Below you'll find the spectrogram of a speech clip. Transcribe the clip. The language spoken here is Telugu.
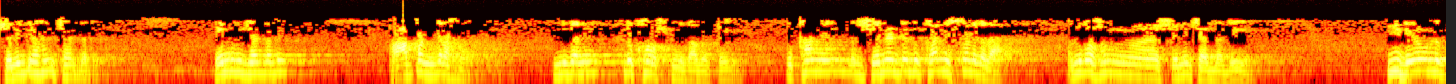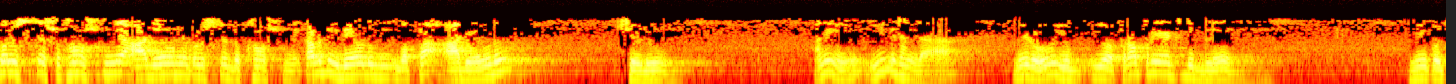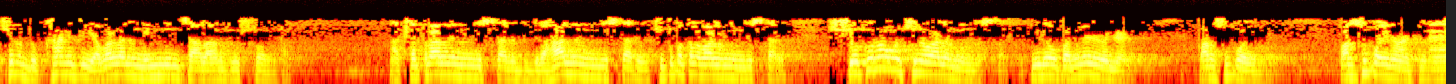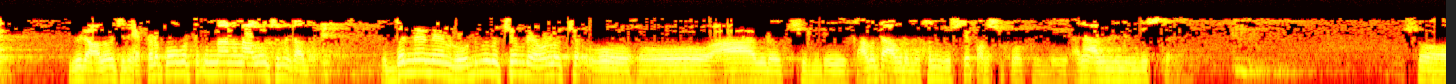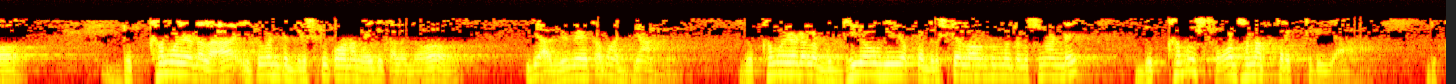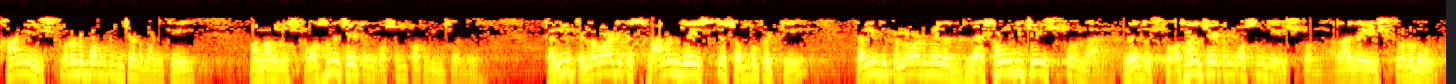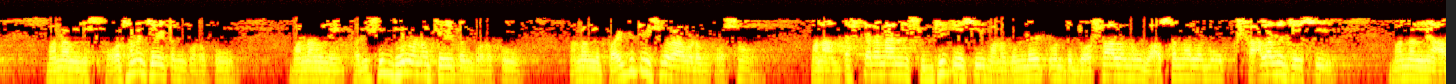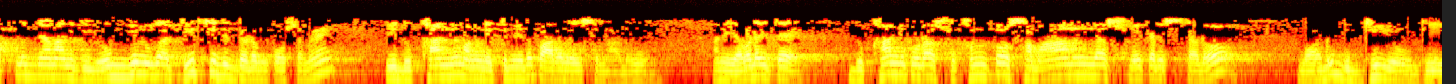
శనిగ్రహం చెడ్డది. ఎందుకు చెడ్డది? పాపగ్రహం. ఎందుకని? దుఃఖం వస్తుంది కాబట్టి. దుఃఖాన్ని శని అంటే దుఃఖాన్ని ఇస్తాడు కదా. అందుకోసం శని చెడ్డది. ఈ దేవుణ్ణి కొలిస్తే సుఖం వస్తుంది ఆ దేవుణ్ణి కొలిస్తే దుఃఖం వస్తుంది. కాబట్టి ఈ దేవుడు గొప్ప ఆ దేవుడు చెడు అని ఈ విధంగా మీరు you you appropriate the blame. మీకు వచ్చిన దుఃఖానికి ఎవళ్ళని నిందించాలా అని చూస్తూ ఉంటారు. నక్షత్రాలను నిందిస్తారు గ్రహాలను నిందిస్తారు చుట్టుపక్కల వాళ్ళని నిందిస్తారు శకునం వచ్చిన వాళ్ళని నిందిస్తారు. వీడు ఓ పని మీద వెళ్ళాడు పర్సు పోయింది. పర్సు పోయిన వెంటనే వీడు ఆలోచన ఎక్కడ పోగొట్టుకున్నానన్న ఆలోచన కాదు. పొద్దున్నే నేను రోడ్డు మీద వచ్చేప్పుడు ఎవరు వచ్చారు? ఓహో ఆవిడ వచ్చింది. కాబట్టి ఆవిడ ముఖం చూస్తే పరసుపోతుంది అని ఆవిడని నిందిస్తాడు. సో దుఃఖము ఎడల ఇటువంటి దృష్టికోణం ఏది కలదో ఇది అవివేకము అజ్ఞానం దుఃఖము ఎడల బుద్ధియోగి యొక్క దృష్టి ఎలా ఉంటుందో తెలుసునండి దుఃఖము శోధన ప్రక్రియ. దుఃఖాన్ని ఈశ్వరుడు పంపించాడు మనకి. మనల్ని శోధన చేయటం కోసం పంపించాడు. తల్లి పిల్లవాడికి స్నానం చేయిస్తే సబ్బు పెట్టి తల్లికి పిల్లవాడి మీద ద్వేషం ఉండి చేయిస్తుందా? లేదు శోధన చేయటం కోసం చేయిస్తుంది. అలాగే ఈశ్వరుడు మనల్ని శోధన చేయటం కొరకు మనల్ని పరిశుద్ధులను చేయటం కొరకు మనల్ని పైకి తీసుకురావడం కోసం మన అంతఃకరణాన్ని శుద్ధి చేసి మనకుండేటువంటి దోషాలను వాసనలను క్షాళన చేసి మనల్ని ఆత్మజ్ఞానానికి యోగ్యులుగా తీర్చిదిద్దడం కోసమే ఈ దుఃఖాన్ని మన నెత్తి మీద పారవేసినాడు. అని ఎవడైతే దుఃఖాన్ని కూడా సుఖంతో సమానంగా స్వీకరిస్తాడో వాడు బుద్ధియోగి.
